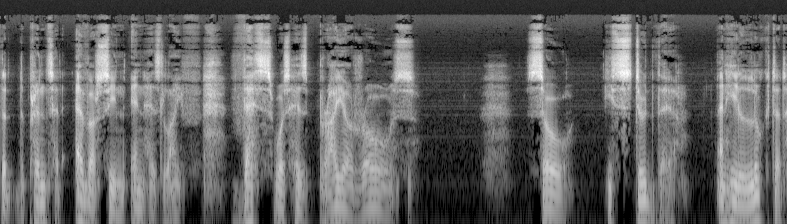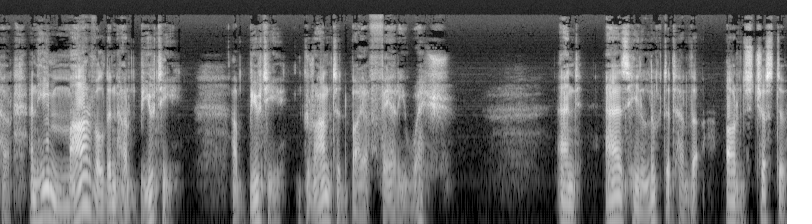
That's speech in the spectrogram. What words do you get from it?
that the prince had ever seen in his life. This was his briar rose. So he stood there and he looked at her, and he marvelled in her beauty, a beauty granted by a fairy wish. And as he looked at her, the urge just to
